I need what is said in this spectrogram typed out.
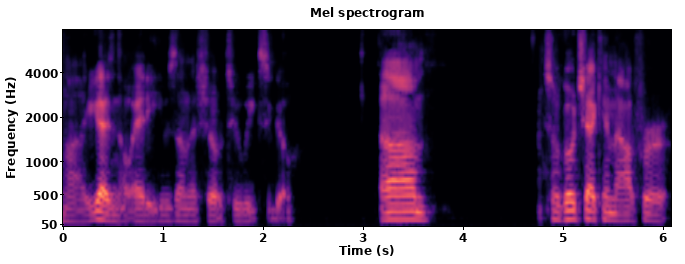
Uh, you guys know Eddie, he was on the show two weeks ago. Um, so go check him out for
